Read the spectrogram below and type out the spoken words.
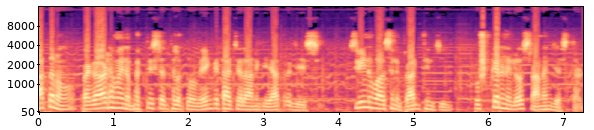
అతను ప్రగాఢమైన భక్తి శ్రద్ధలతో వెంకటాచలానికి యాత్ర చేసి శ్రీనివాసుని ప్రార్థించి పుష్కరిణిలో స్నానం చేస్తాడు.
